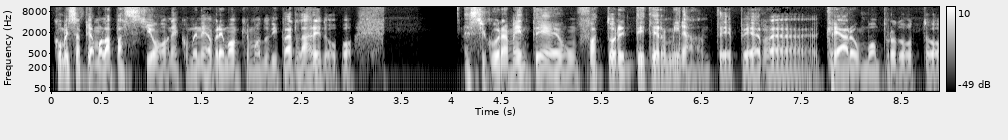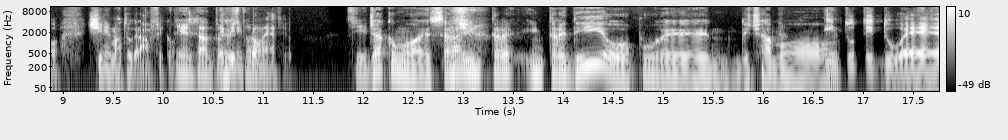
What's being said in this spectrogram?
come sappiamo la passione come ne avremo anche modo di parlare dopo è sicuramente un fattore determinante per eh, creare un buon prodotto cinematografico. Intanto e quindi. Prometeo. Sì. Giacomo, sarà in, tre, in, 3D oppure diciamo... In tutte e due,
